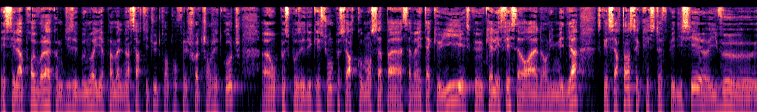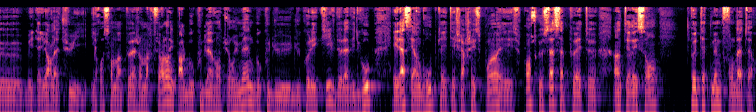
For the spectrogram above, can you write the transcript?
et c'est la preuve. Voilà, comme disait Benoît, il y a pas mal d'incertitudes quand on fait le choix de changer de coach. on peut se poser des questions, on peut savoir comment ça ça va être accueilli est-ce que quel effet ça aura dans l'immédiat? Ce qui est certain, c'est que Christophe Pellissier, euh, il veut, euh, et d'ailleurs là-dessus, il, ressemble un peu à Jean-Marc Furlan. Il parle beaucoup de l'aventure humaine, beaucoup du, collectif, de la vie de groupe. Et là, c'est un groupe qui a été chercher ce point, et je pense que ça, ça peut être euh, intéressant, peut-être même fondateur.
